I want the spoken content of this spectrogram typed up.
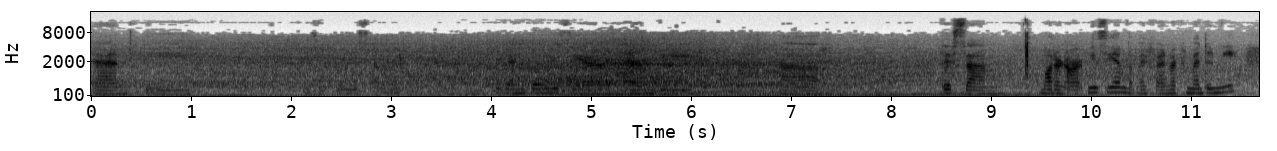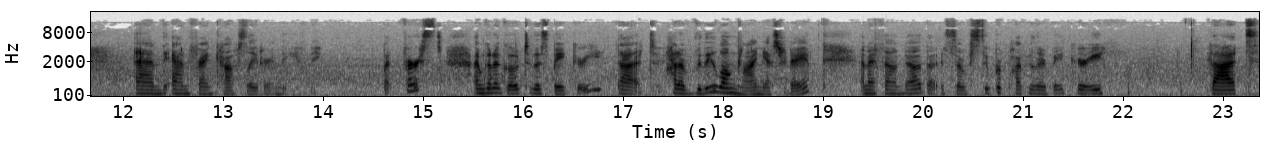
and the? The Van Gogh Museum and the, uh, this um, modern art museum that my friend recommended me and the Anne Frank house later in the evening. But first, I'm gonna go to this bakery that had a really long line yesterday and I found out that it's a super popular bakery that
